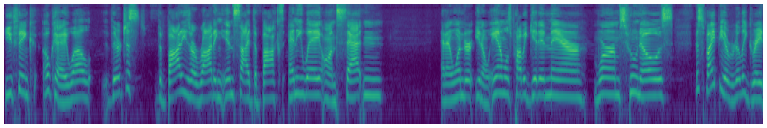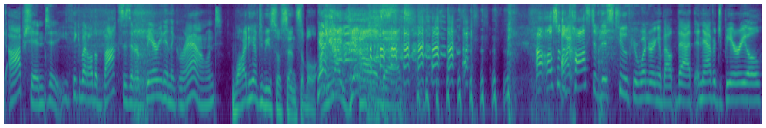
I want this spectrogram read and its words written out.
you think, okay, well, they're just the bodies are rotting inside the box anyway on satin. And I wonder, you know, animals probably get in there, worms, who knows? This might be a really great option to you think about all the boxes that are buried in the ground. Why do you have to be so sensible? I mean, I get all of that. Uh, also, the cost of this too, if you're wondering about that, an average burial,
